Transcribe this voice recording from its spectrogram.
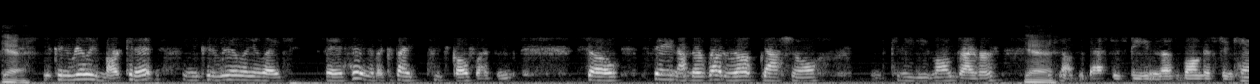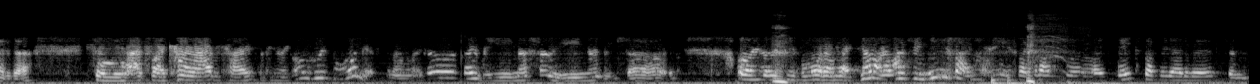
Yeah. you can really market it and you can really like say, hey, like, cause I teach golf lessons. So saying I'm the runner-up national Canadian long driver Yeah. is not the best as being the longest in Canada. So that's why I kind of advertise. And people like, oh, who's the longest? And I'm like, oh, it's Irene or Serene or Lisa. And all these other people. And I'm like, no, I want to see me. So I can actually like make something out of this. And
